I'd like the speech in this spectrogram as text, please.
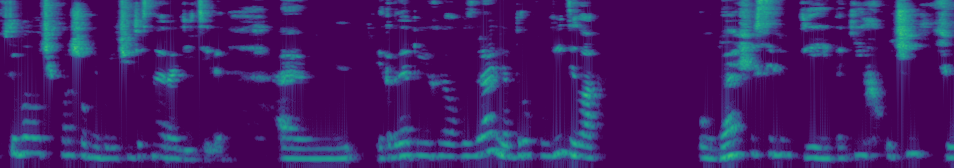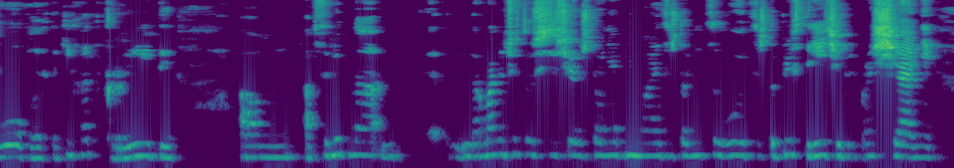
все было очень хорошо, у меня были чудесные родители. Эм, и когда я приехала в Израиль, я вдруг увидела улыбающихся людей, таких очень теплых, таких открытых, абсолютно э, нормально чувствующие, что они обнимаются, что они целуются, что при встрече, при прощании –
